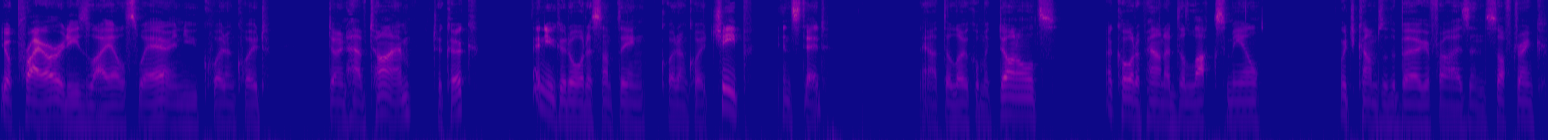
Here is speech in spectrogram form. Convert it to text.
your priorities lie elsewhere and you quote unquote don't have time to cook, then you could order something quote unquote cheap instead. Now, at the local McDonald's, a quarter pounder deluxe meal, which comes with a burger, fries, and soft drink,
